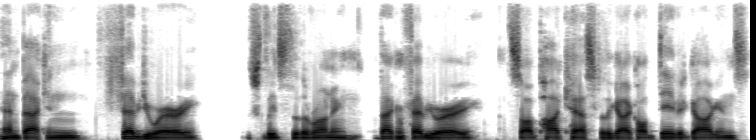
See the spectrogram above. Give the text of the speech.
And back in February, which leads to the running, back in February, I saw a podcast with a guy called David Goggins,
